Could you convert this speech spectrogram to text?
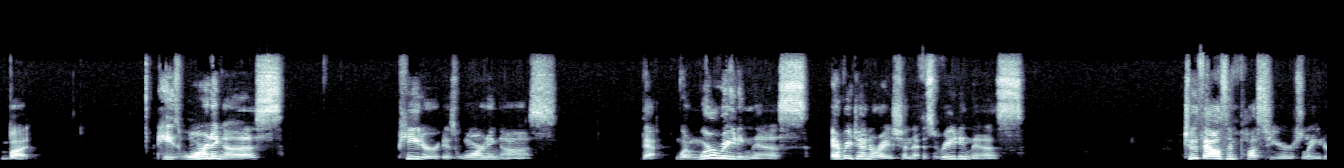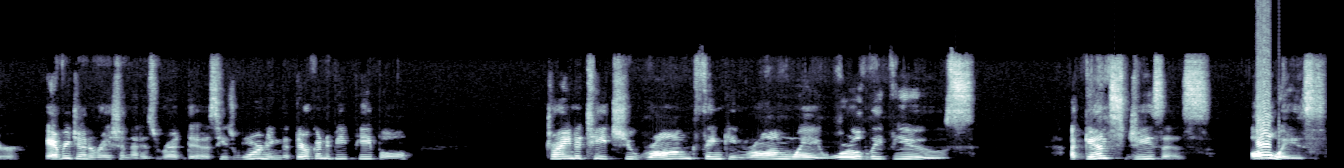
But he's warning us. Peter is warning us that when we're reading this, every generation that is reading this, 2,000 plus years later, every generation that has read this, he's warning that there are going to be people trying to teach you wrong thinking, wrong way, worldly views against Jesus. Always,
